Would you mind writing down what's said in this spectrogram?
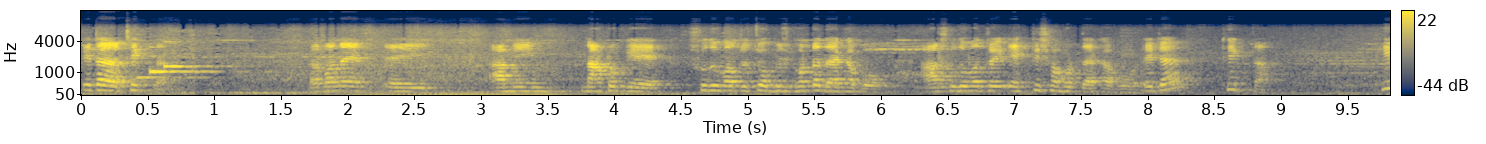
এটা ঠিক না। তার মানে এই আমি নাটকে শুধুমাত্র চব্বিশ ঘণ্টা দেখাবো আর শুধুমাত্র একটি শহর দেখাবো, এটা ঠিক না। হি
